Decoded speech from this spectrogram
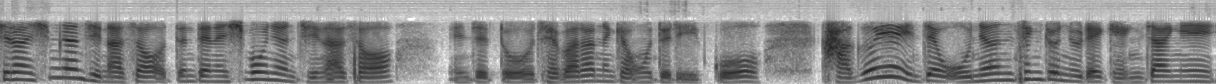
실은 10년 지나서 어떤 때는 15년 지나서 이제 또 재발하는 경우들이 있고 과거에 이제 5년 생존율에 굉장히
